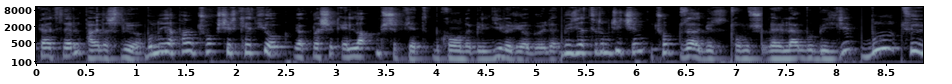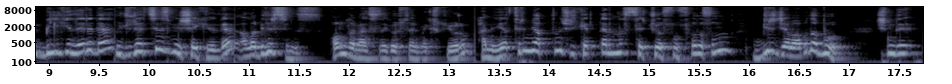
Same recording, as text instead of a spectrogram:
beklentileri paylaşılıyor. Bunu yapan çok şirket yok. Yaklaşık 50-60 şirket bu konuda bilgi veriyor böyle. Bir yatırımcı için çok güzel bir sonuç verilen bu bilgi. Bu tür bilgileri de ücretsiz bir şekilde alabilirsiniz. Onu da ben size göstermek istiyorum. Hani yatırım yaptığınız şirketleri nasıl seçiyorsun sorusunun bir cevabı da bu. Şimdi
